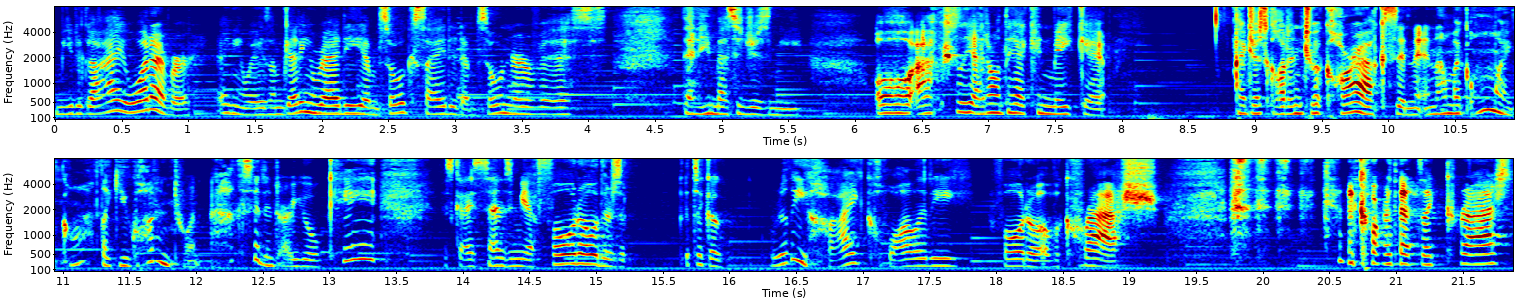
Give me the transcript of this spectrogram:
meet a guy, whatever. Anyways, I'm getting ready. I'm so excited. I'm so nervous. Then he messages me, oh, actually, I don't think I can make it. I just got into a car accident and I'm like, oh my god, like you got into an accident. Are you okay? This guy sends me a photo. There's a it's like a really high quality photo of a crash. a car that's like crashed,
